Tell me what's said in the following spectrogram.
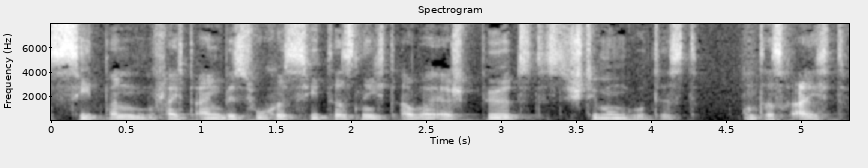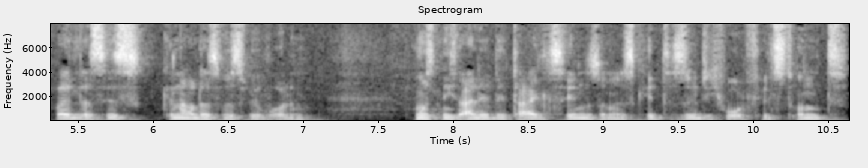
sieht man, vielleicht ein Besucher sieht das nicht, aber er spürt, dass die Stimmung gut ist. Und das reicht, weil das ist genau das, was wir wollen. Du musst nicht alle Details sehen, sondern es geht, dass du dich wohlfühlst. Und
